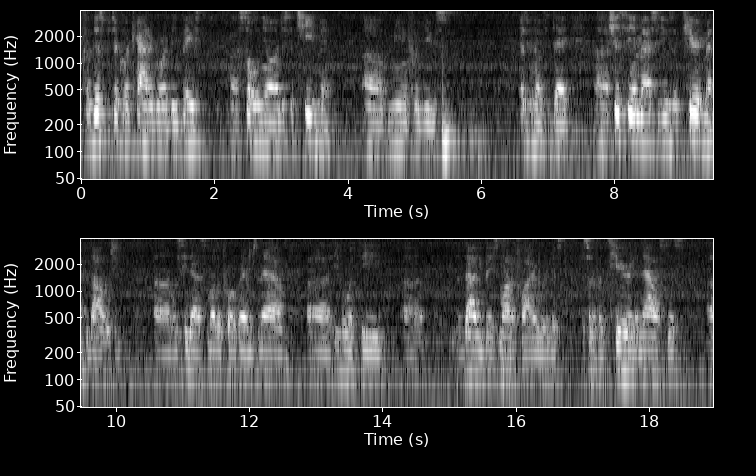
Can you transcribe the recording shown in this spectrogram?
for this particular category be based uh, solely on just achievement of meaningful use, as we know today? Uh, Should CMS use a tiered methodology? Uh, We see that in some other programs now, uh, even with the uh, the value-based modifier where there's sort of a tiered analysis uh,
